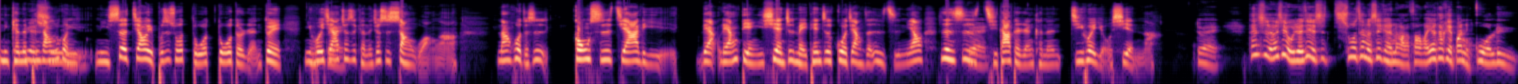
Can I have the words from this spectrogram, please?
你可能平常如果你你社交也不是说多多的人，对，你回家就是可能就是上网啊，那或者是公司家里两两点一线，就是每天就是过这样的日子，你要认识其他的人，可能机会有限呐。对，但是而且我觉得这也是说真的是一个很好的方法，因为它可以帮你过滤，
